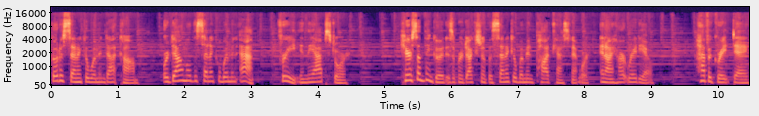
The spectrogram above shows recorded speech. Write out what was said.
go to SenecaWomen.com or download the Seneca Women app, free in the App Store. Here's Something Good is a production of the Seneca Women Podcast Network and iHeartRadio. Have a great day.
